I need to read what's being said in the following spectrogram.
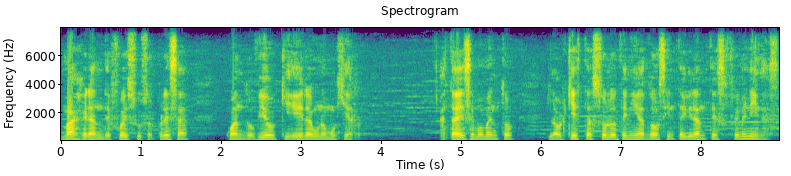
más grande fue su sorpresa cuando vio que era una mujer. Hasta ese momento, la orquesta solo tenía dos integrantes femeninas,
